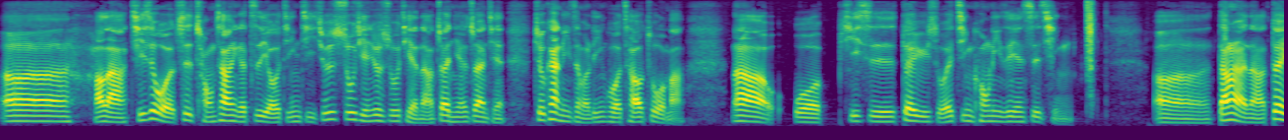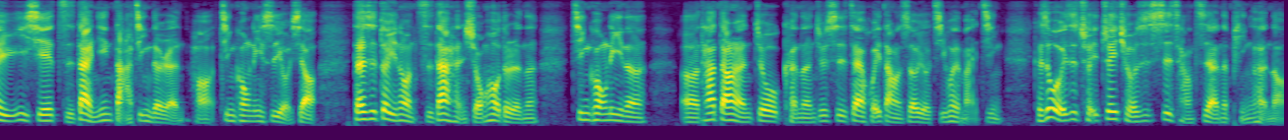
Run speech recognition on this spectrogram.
呃，好啦，其实我是崇尚一个自由经济，就是输钱就输钱呐，赚钱就赚钱，就看你怎么灵活操作嘛。那我其实对于所谓净空令这件事情。呃，当然了，对于一些子弹已经打进的人，好，净空令是有效；但是对于那种子弹很雄厚的人呢，净空力呢，呃，他当然就可能就是在回档的时候有机会买进。可是我一直追追求是市场自然的平衡哦，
